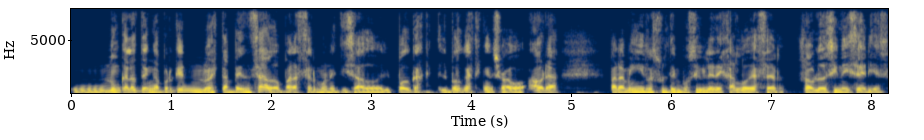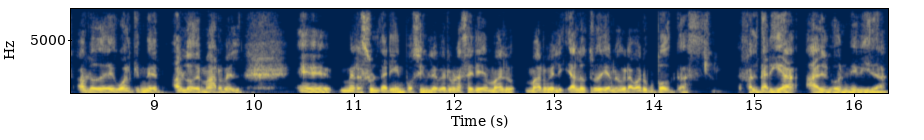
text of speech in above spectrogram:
nunca lo tenga porque no está pensado para ser monetizado el podcast, el podcasting que yo hago. Ahora, para mí resulta imposible dejarlo de hacer. Yo hablo de cine y series, hablo de Walking Dead, hablo de Marvel. Eh, me resultaría imposible ver una serie de Marvel y al otro día no grabar un podcast. Me faltaría algo en mi vida.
